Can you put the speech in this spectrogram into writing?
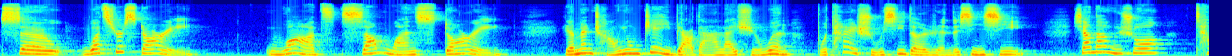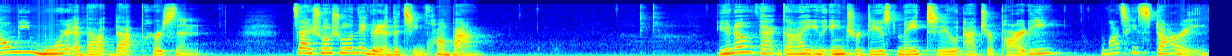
So, what's your story? What's someone's story? 人们常用这一表达来询问不太熟悉的人的信息，相当于说 "Tell me more about that person." 再说说那个人的情况吧。You know that guy you introduced me to at your party? What's his story?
